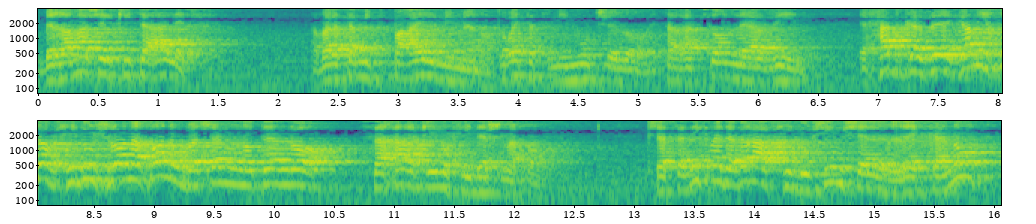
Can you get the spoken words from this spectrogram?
ברמה של כיתה א', אבל אתה מתפעל ממנו, אתה רואה את התמימות שלו, את הרצון להבין. אחד כזה, גם יכתוב חידוש לא נכון, הוא בשם נותן לו שכר כאילו חידש נכון. כשהצדיק מדבר על חידושים של רקנות,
